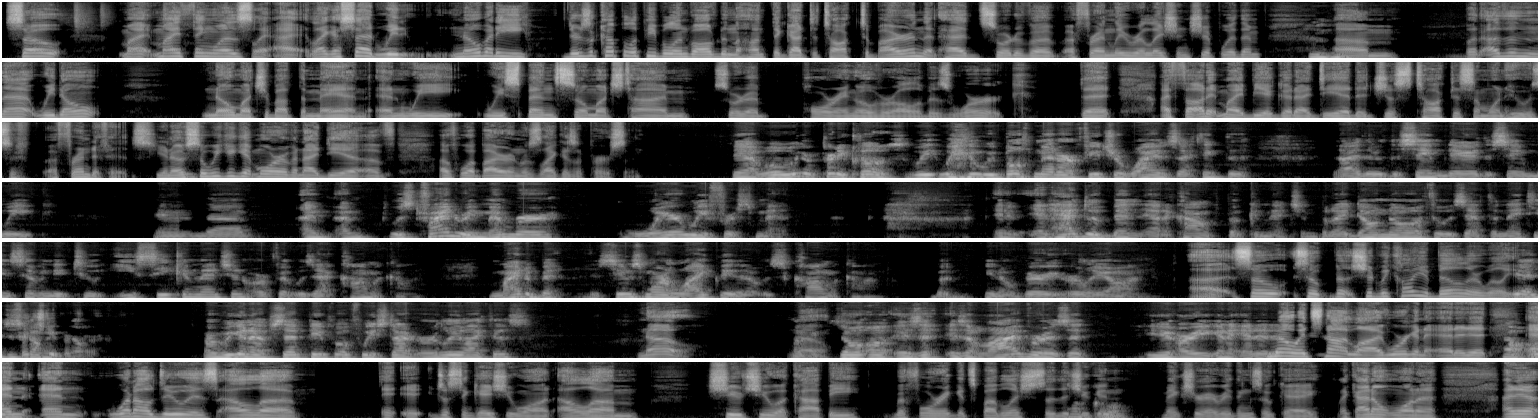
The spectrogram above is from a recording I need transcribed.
So my my thing was like i like i said we nobody there's a couple of people involved in the hunt that got to talk to byron that had sort of a, a friendly relationship with him Mhm. um but other than that we don't know much about the man and we we spend so much time sort of poring over all of his work that I thought it might be a good idea to just talk to someone who was a, a friend of his, you know, so we could get more of an idea of of what Byron was like as a person. Yeah. Well, we were pretty close. We, we we both met our future wives. I think the either the same day or the same week. And uh, I, I was trying to remember where we first met. It, it had to have been at a comic book convention, but I don't know if it was at the 1972 EC convention or if it was at Comic Con. It might have been. It seems more likely that it was Comic Con, but you know, very early on. Uh, so so should we call you Bill or William? Yeah, just Which call me Bill. prefer? Are we going to upset people if we start early like this? No, no, So uh, is it is it live or is it? You, are you going to edit it? no. It's not live. We're gonna edit it, it? Oh, okay. and and what I'll do is I'll uh, it, it, just in case you want, I'll um shoot you a copy before it gets published so that Oh, you can cool. Make sure everything's okay. Like I don't want to. I know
